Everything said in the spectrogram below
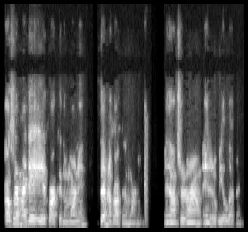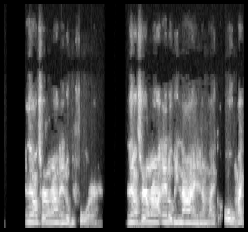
I'll start my day at eight o'clock in the morning, seven o'clock in the morning, and then I'll turn around and it'll be eleven, and then I'll turn around and it'll be four, and then I'll turn mm-hmm. around and it'll be nine, and I'm like, oh my,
